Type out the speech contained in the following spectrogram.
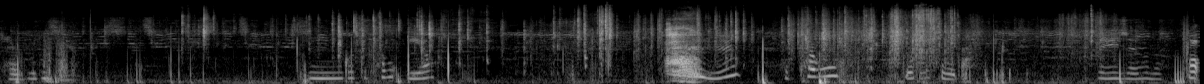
잘 보이세요? 음, 이것도 타볼게요. 음, 타고 여기 있습니다. 네, 이제 하나. 어.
